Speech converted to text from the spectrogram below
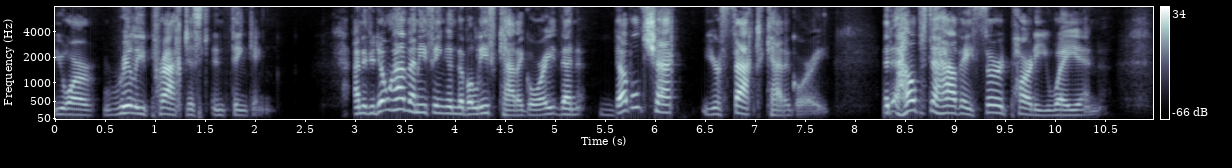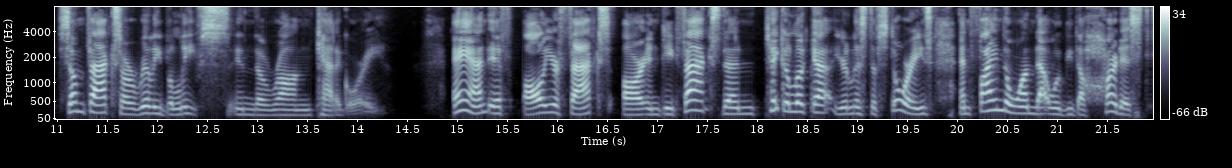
you are really practiced in thinking. And if you don't have anything in the belief category, then double check your fact category. It helps to have a third party weigh in. Some facts are really beliefs in the wrong category. And if all your facts are indeed facts, then take a look at your list of stories and find the one that would be the hardest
